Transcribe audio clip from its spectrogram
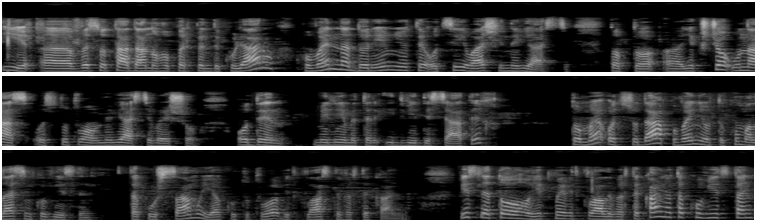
І е, висота даного перпендикуляру повинна дорівнювати оцій вашій нев'язці. Тобто, е, якщо у нас ось тут в нев'язці вийшов 1 мм і 2 десятих, то ми от сюди повинні таку малесеньку відстань, таку ж саму, як у тут відкласти вертикально. Після того, як ми відклали вертикально таку відстань,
